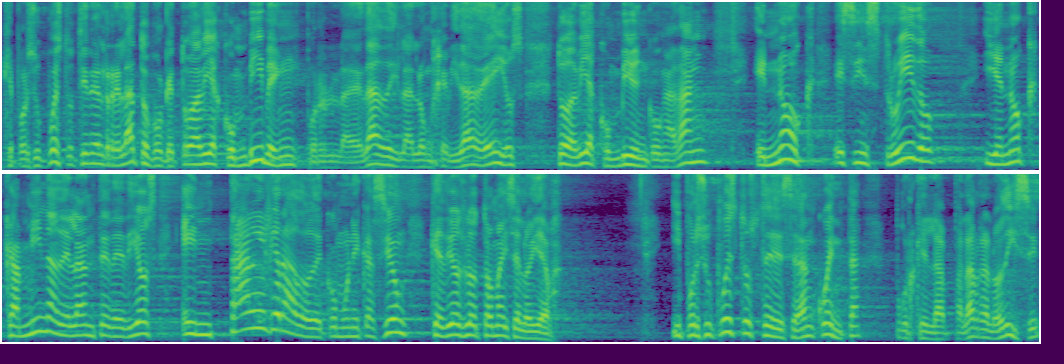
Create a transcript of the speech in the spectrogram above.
que por supuesto tiene el relato porque todavía conviven, por la edad y la longevidad de ellos, todavía conviven con Adán. Enoch es instruido y Enoch camina delante de Dios en tal grado de comunicación que Dios lo toma y se lo lleva. Y por supuesto ustedes se dan cuenta, porque la palabra lo dice,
